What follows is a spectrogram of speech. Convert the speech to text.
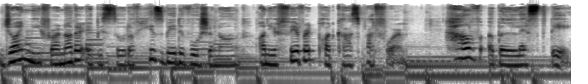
Join me for another episode of His Bay Devotional on your favorite podcast platform. Have a blessed day.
